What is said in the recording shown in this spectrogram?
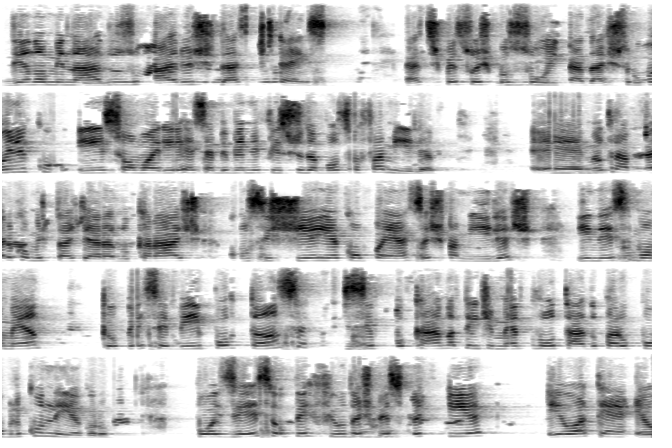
denominados usuários da assistência. Essas pessoas possuem cadastro único e, em sua maioria, recebem benefícios da Bolsa Família. É, meu trabalho como estagiária no CRAS consistia em acompanhar essas famílias e, nesse momento, que eu percebi a importância de se focar no atendimento voltado para o público negro, pois esse é o perfil das pessoas que eu atendo. Eu,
